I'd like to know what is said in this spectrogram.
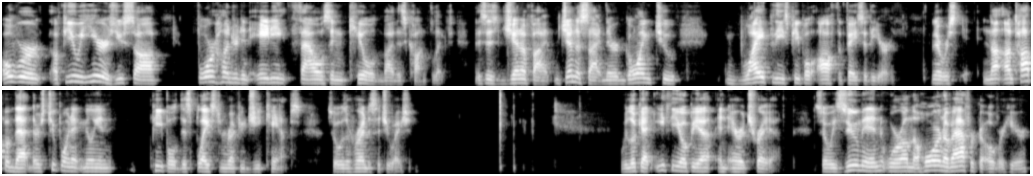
over a few years, you saw 480,000 killed by this conflict. This is genocide. Genocide. They're going to wipe these people off the face of the earth. There was not on top of that, there's 2.8 million people displaced in refugee camps. So it was a horrendous situation. We look at Ethiopia and Eritrea. So we zoom in, we're on the Horn of Africa over here.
